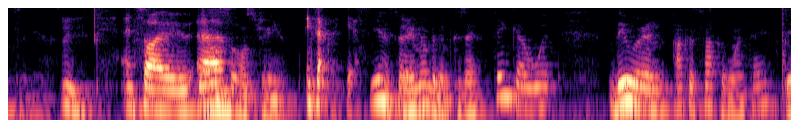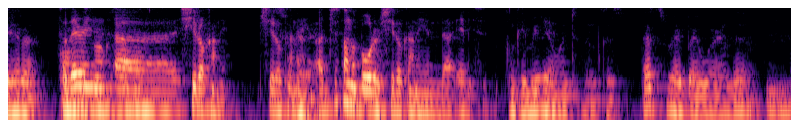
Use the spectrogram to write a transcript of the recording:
Yes. Mm. And so. They're um, also Austrians. exactly, yes. Yes, I Yeah. remember them because I think I went. They were in Akasaka, weren't they? They had a. So they're office in uh, Shirokane. Shirokane, Shirokane. uh, just on the border of Shirokane and uh, Ebisu. okay, maybe I went to them because that's right by where I live. Mm.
